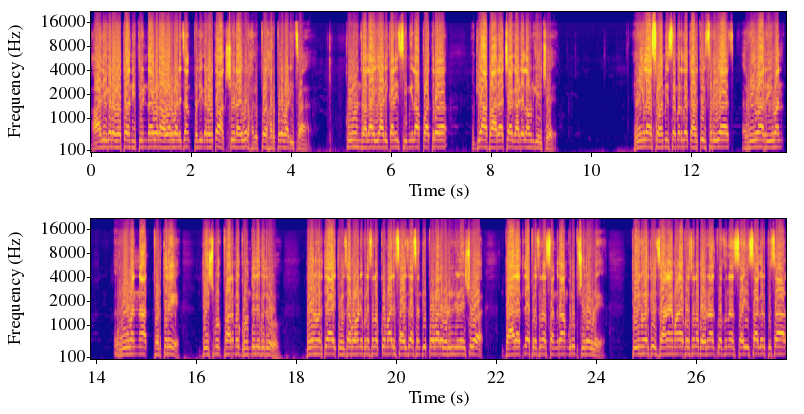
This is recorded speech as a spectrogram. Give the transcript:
अलीकडे होता नितीन डायव्हर आवारवाडीचा पलीकडे होता अक्षय डायव्हर हरप हरपळवाडीचा. कोण झाला? या ठिकाणी सिमीला पात्र घ्या बाराच्या गाड्या लावून घ्यायचे. हेगला स्वामी समर्थ कार्तिक श्रेयस रेवा रेवन रेवणनाथ फडतरे देशमुख फार्म गोंदवले बुद्रू दोन वरती आहे तुळजाभवानी प्रसन्न कुमारी साईजा संदीप पवार वडील निळेश्वर दारातल्या प्रसन्न संग्राम ग्रुप शिरोवडे. तीन वरती जाणाय माळा प्रसन्न भैरनाथ प्रसन्न साई सागर पिसाळ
